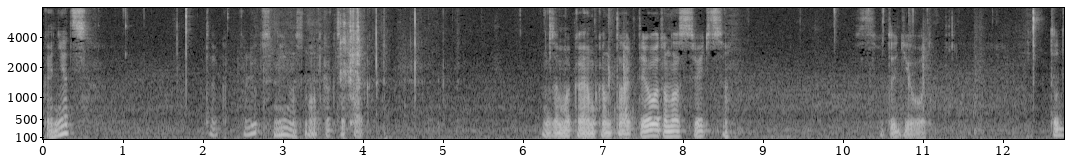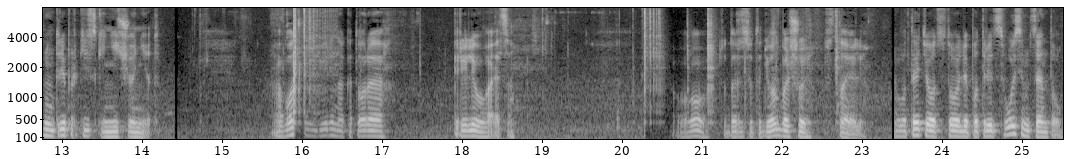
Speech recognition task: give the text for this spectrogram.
конец. Так, плюс-минус, ну вот как-то так. Замыкаем контакт, и вот у нас светится светодиод. Тут внутри практически ничего нет. А вот пингвирина, которая переливается. О, тут даже светодиод большой вставили. Вот эти вот стоили по 38 центов.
